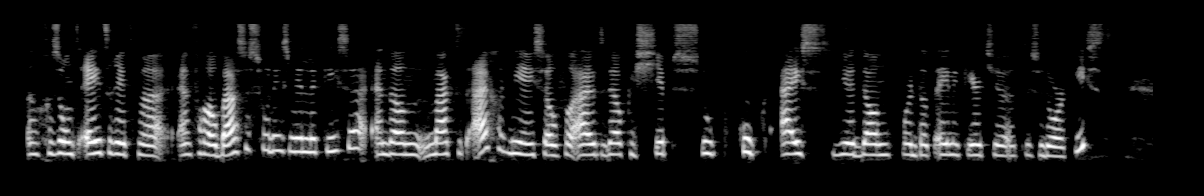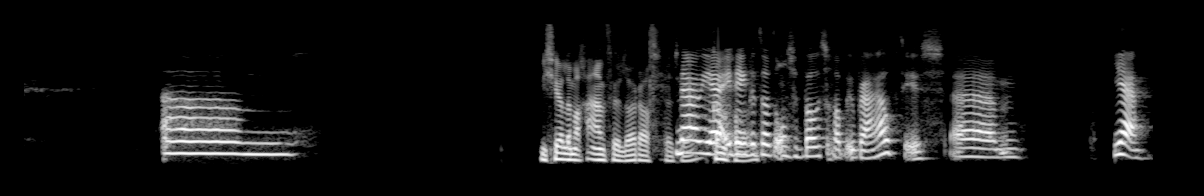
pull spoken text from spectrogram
een gezond eetritme en vooral basisvoedingsmiddelen kiezen. En dan maakt het eigenlijk niet eens zoveel uit welke chips, snoep, koek, ijs je dan voor dat ene keertje tussendoor kiest. Um... Michelle mag aanvullen hoor, als dat Nou ja, ik denk dat dat onze boodschap überhaupt is. Um, ja,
